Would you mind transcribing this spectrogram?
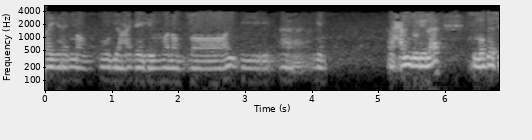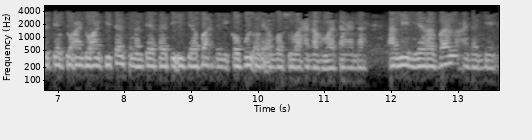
غير المغضوب عليهم ولا الضالين آمين Alhamdulillah Semoga setiap doa-doa kita senantiasa diijabah dan dikabul oleh Allah Subhanahu wa taala. Amin ya rabbal alamin.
